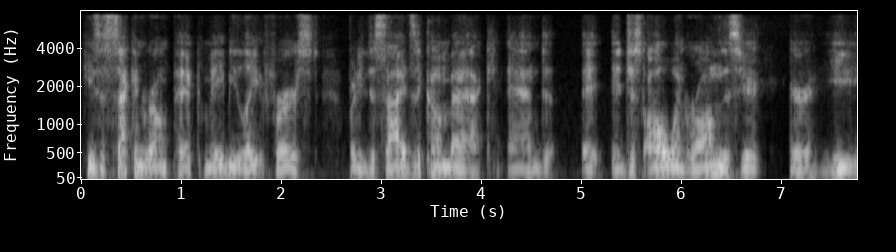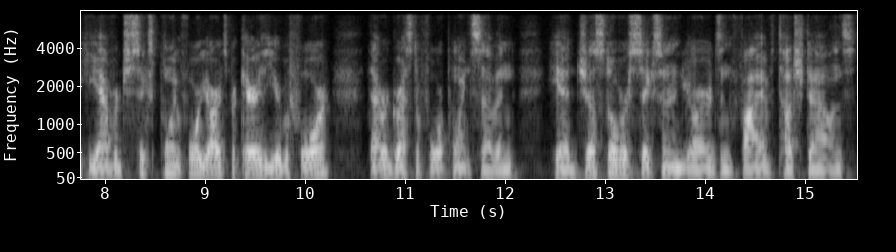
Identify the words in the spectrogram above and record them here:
he's a second round pick maybe late first but he decides to come back and it, it just all went wrong this year. He he averaged 6.4 yards per carry the year before. That regressed to 4.7 he had just over 600 yards and five touchdowns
